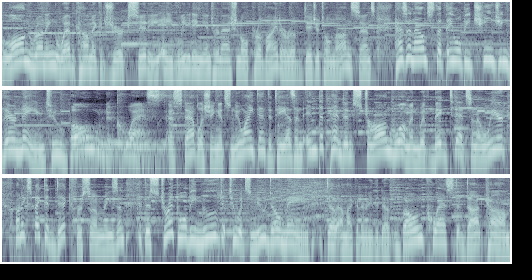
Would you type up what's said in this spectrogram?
long running webcomic Jerk City, a leading international provider of digital nonsense, has announced that they will be changing their name to Bone Quest, establishing its new identity as an independent, strong woman with big tits and a weird, unexpected dick for some reason. The strip will be moved to its new domain. Do- I'm not going to read the doc. BoneQuest.com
